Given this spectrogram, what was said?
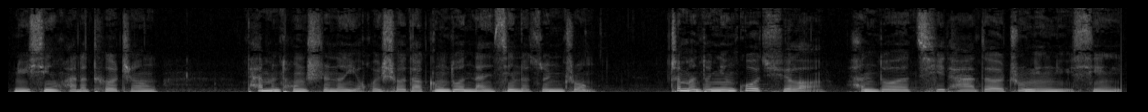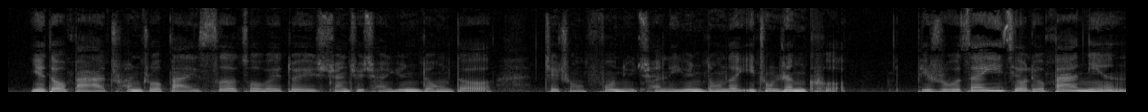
女性化的特征，她们同时呢也会受到更多男性的尊重。这么多年过去了，很多其他的著名女性。也都把穿着白色作为对选举权运动的这种妇女权利运动的一种认可。比如，在一九六八年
